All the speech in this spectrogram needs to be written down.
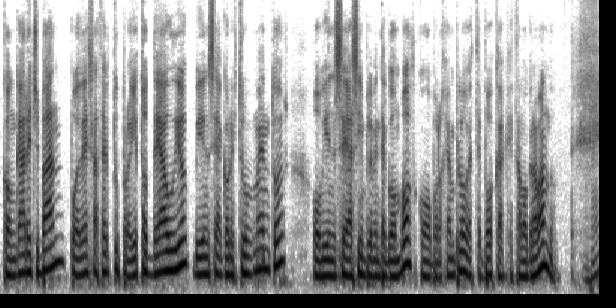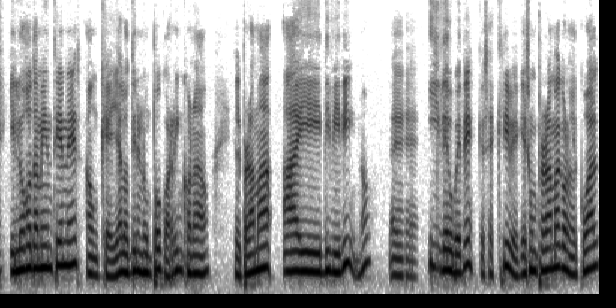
Con GarageBand puedes hacer tus proyectos de audio, bien sea con instrumentos o bien sea simplemente con voz, como por ejemplo este podcast que estamos grabando. Y luego también tienes, aunque ya lo tienen un poco arrinconado, el programa iDVD, ¿no? Eh, iDVD, que se escribe, que es un programa con el cual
